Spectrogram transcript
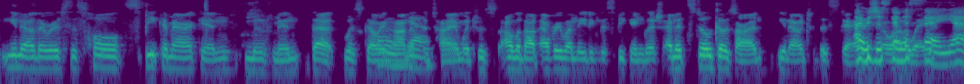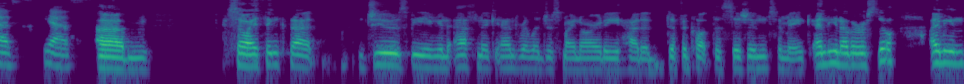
you know there was this whole speak american movement that was going Oh on at the time which was all about everyone needing to speak english and it still goes on you know to this day I was just gonna say yes, yes. um, so i think that jews being an ethnic and religious minority had a difficult decision to make. And you know there were still i mean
